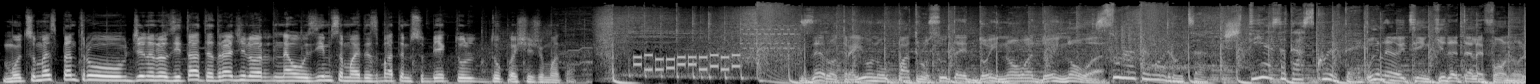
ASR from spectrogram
Mulțumesc pentru generozitate, dragilor. Ne auzim să mai dezbatem subiectul după și jumătate. 031 400 2929 Sună-te, Mândruță. Știe să te asculte. Până îți închide telefonul.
